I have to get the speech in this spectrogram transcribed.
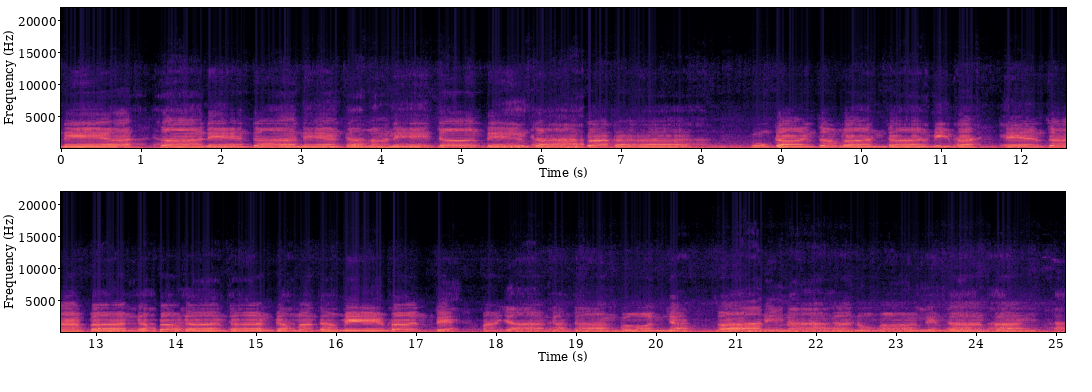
เนียสาเนนตาเนนกามเนจามปิสาปะทาอุงการสวรรค์ดามิมาเอ็นสาปังกัมปะดานตังกัมมันตมี มายังกันตังบุญญาสามินาอนุโมทิมตังปังตา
